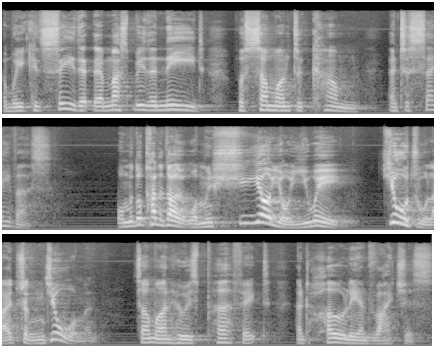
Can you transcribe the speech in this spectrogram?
And we can see that there must be the need for someone to come and to save us. 我们都看得到，我们需要有一位救主来拯救我们， Someone who is perfect and holy and righteous.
